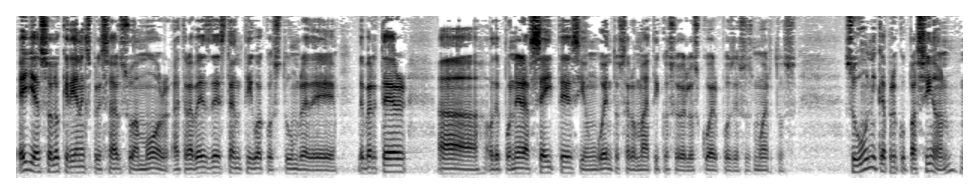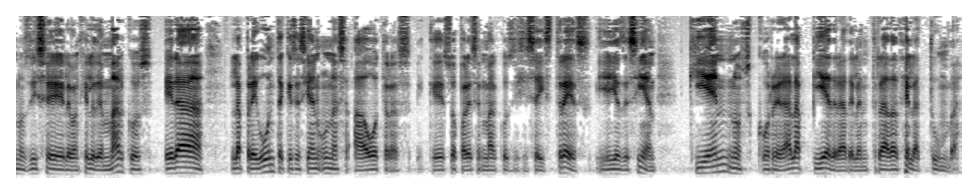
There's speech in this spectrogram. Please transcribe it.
Ellas solo querían expresar su amor a través de esta antigua costumbre de, verter ah, o de poner aceites y ungüentos aromáticos sobre los cuerpos de sus muertos. Su única preocupación, nos dice el Evangelio de Marcos, era la pregunta que se hacían unas a otras, que eso aparece en Marcos 16.3, y ellas decían, ¿quién nos correrá la piedra de la entrada de la tumba?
